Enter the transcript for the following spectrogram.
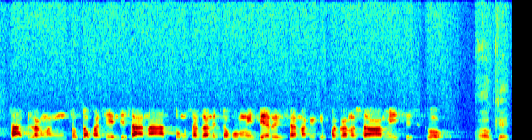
nagsasabi lang ng totoo kasi hindi sana hantong sa ganito kung hindi rin siya nakikipag-ano sa misis ko. Okay.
